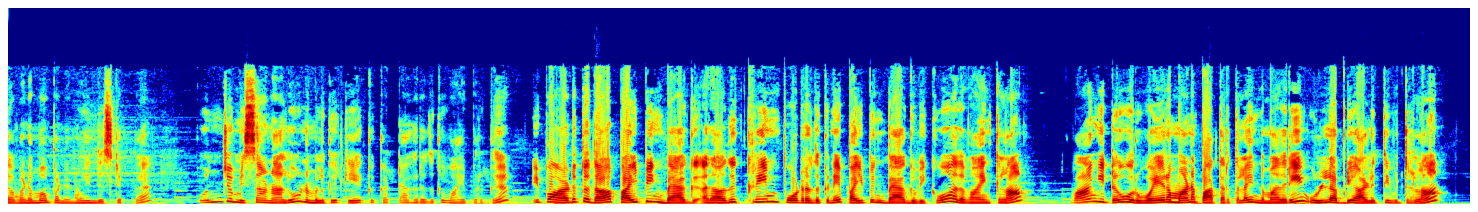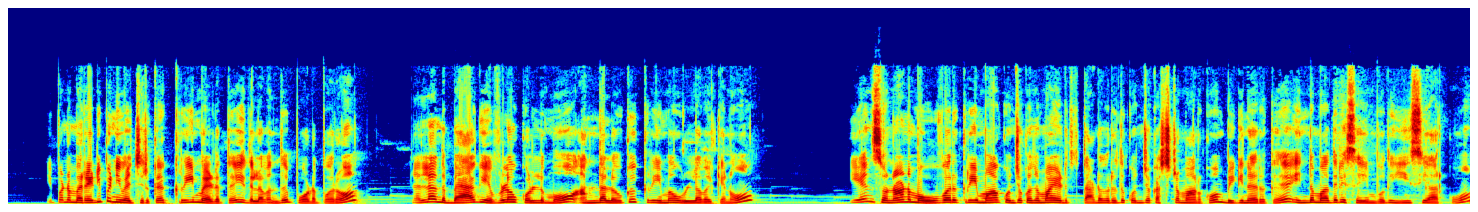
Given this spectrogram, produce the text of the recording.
கவனமாக பண்ணணும் இந்த ஸ்டெப்பை கொஞ்சம் மிஸ் ஆனாலும் நம்மளுக்கு கேக்கு கட் ஆகிறதுக்கு வாய்ப்பு இருக்குது இப்போ அடுத்ததாக பைப்பிங் பேக் அதாவது க்ரீம் போடுறதுக்குனே பைப்பிங் பேக் விற்கும் அதை வாங்கிக்கலாம். வாங்கிட்டு ஒரு உயரமான பாத்திரத்தில் இந்த மாதிரி உள்ளே அப்படியே அழுத்தி விட்டுறலாம். இப்போ நம்ம ரெடி பண்ணி வச்சுருக்க க்ரீம் எடுத்து இதில் வந்து போட போகிறோம் நல்லா அந்த பேக் எவ்வளோ கொள்ளுமோ அந்த அளவுக்கு க்ரீமை உள்ளே வைக்கணும். ஏன்னு சொன்னால் நம்ம ஒவ்வொரு க்ரீமாக கொஞ்சம் கொஞ்சமாக எடுத்து தடவுறது கொஞ்சம் கஷ்டமாக இருக்கும். பிகினருக்கு இந்த மாதிரி செய்யும்போது ஈஸியாக இருக்கும்.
